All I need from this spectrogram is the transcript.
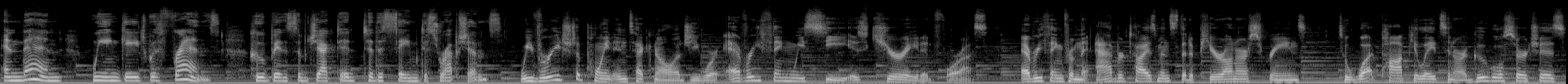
And then we engage with friends who've been subjected to the same disruptions. We've reached a point in technology where everything we see is curated for us. Everything from the advertisements that appear on our screens to what populates in our Google searches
